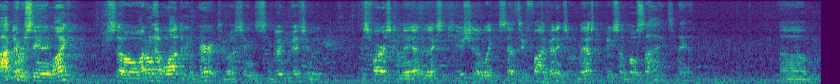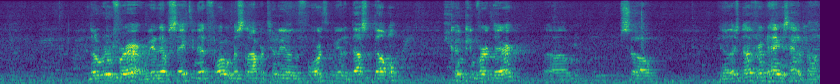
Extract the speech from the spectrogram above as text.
I've never seen anything like it. So I don't have a lot to compare it to. I've seen some good pitching as far as command and execution, and like you said, through five innings, a masterpiece on both sides, man. Um, no room for error. We didn't have a safety net for him. We missed an opportunity on the fourth. We had a dust double. Couldn't convert there. Um, so you know, there's nothing for him to hang his head about.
